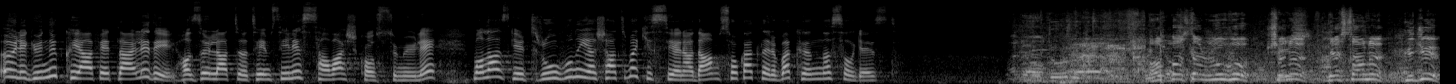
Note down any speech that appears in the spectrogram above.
öyle günlük kıyafetlerle değil, hazırlattığı temsili savaş kostümüyle Malazgirt ruhunu yaşatmak isteyen adam sokakları bakın nasıl gezdi. Alparslan ruhu, şanı, destanı, gücü.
